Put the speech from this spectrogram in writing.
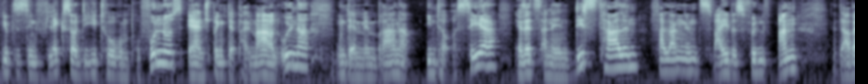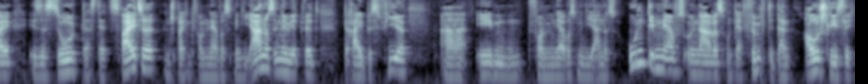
gibt es den Flexor digitorum profundus. Er entspringt der palmaren Ulna und der Membrana interossea. Er setzt an den distalen Phalangen 2 bis 5 an. Dabei ist es so, dass der zweite entsprechend vom Nervus medianus innerviert wird, 3 bis 4 äh, eben vom Nervus medianus und dem Nervus ulnaris und der fünfte dann ausschließlich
